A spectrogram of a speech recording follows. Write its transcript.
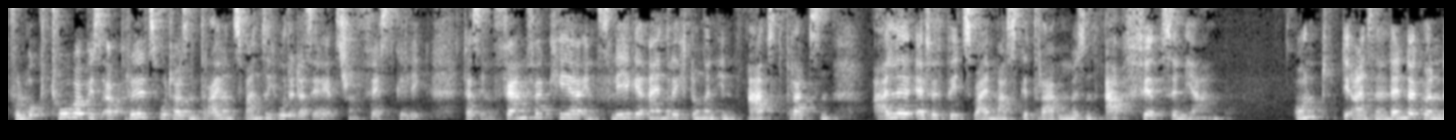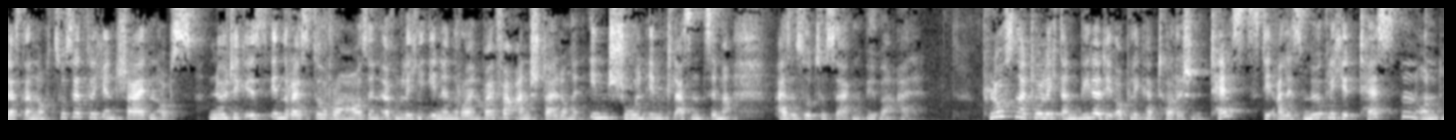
Von Oktober bis April 2023 wurde das ja jetzt schon festgelegt, dass im Fernverkehr, in Pflegeeinrichtungen, in Arztpraxen alle FFP2-Maske tragen müssen ab 14 Jahren. Und die einzelnen Länder können das dann noch zusätzlich entscheiden, ob es nötig ist in Restaurants, in öffentlichen Innenräumen, bei Veranstaltungen, in Schulen, im Klassenzimmer, also sozusagen überall. Plus natürlich dann wieder die obligatorischen Tests, die alles Mögliche testen und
